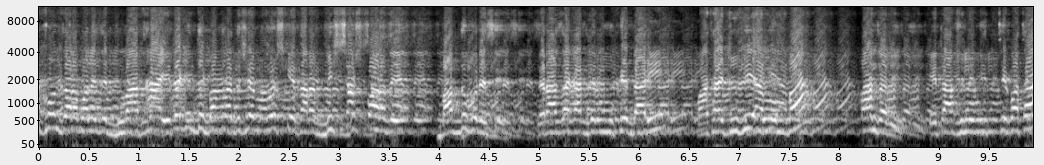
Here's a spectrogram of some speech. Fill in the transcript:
এখন যারা বলে যে মাথা, এটা কিন্তু বাংলাদেশের মানুষকে তারা বিশ্বাস করাতে বাধ্য করেছে যে রাজাকারদের মুখে দাড়ি, মাথায় টুপি আর লম্বা পাঞ্জাবি। এটা আসলে মিথ্যে কথা।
